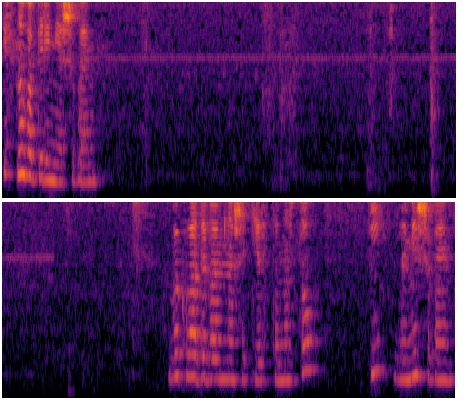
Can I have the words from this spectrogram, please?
И снова перемешиваем. Выкладываем наше тесто на стол и замешиваем.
